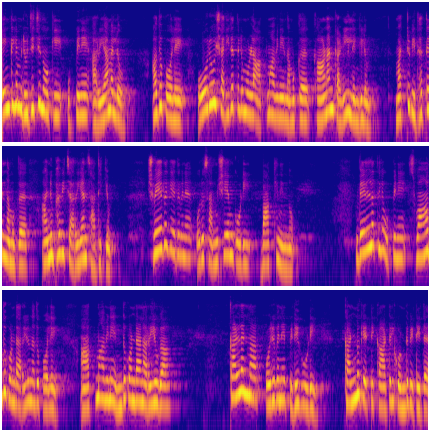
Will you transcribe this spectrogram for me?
എങ്കിലും രുചിച്ചു നോക്കി ഉപ്പിനെ അറിയാമല്ലോ. അതുപോലെ ഓരോ ശരീരത്തിലുമുള്ള ആത്മാവിനെ നമുക്ക് കാണാൻ കഴിയില്ലെങ്കിലും മറ്റു വിധത്തിൽ നമുക്ക് അനുഭവിച്ചറിയാൻ സാധിക്കും. ശ്വേതകേതുവിന് ഒരു സംശയം കൂടി ബാക്കി നിന്നു. വെള്ളത്തിലെ ഉപ്പിനെ സ്വാദുകൊണ്ട് അറിയുന്നത് പോലെ ആത്മാവിനെ എന്തുകൊണ്ടാണ് അറിയുക? കള്ളന്മാർ ഒരുവനെ പിടികൂടി കണ്ണുകെട്ടി കാട്ടിൽ കൊണ്ടുവിട്ടിട്ട്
